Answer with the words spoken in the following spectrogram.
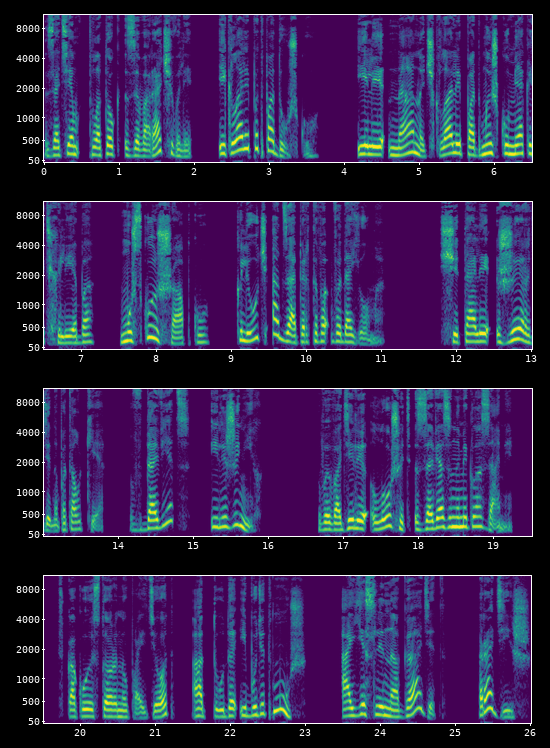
Затем платок заворачивали и клали под подушку. Или на ночь клали под мышку мякоть хлеба, мужскую шапку, ключ от запертого водоема. Считали жерди на потолке, вдовец или жених выводили лошадь с завязанными глазами. В какую сторону пойдет, оттуда и будет муж. А если нагадит, родишь.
